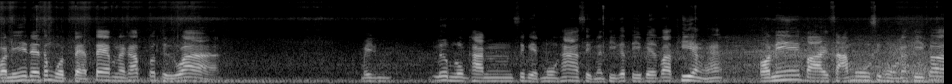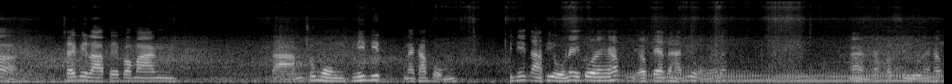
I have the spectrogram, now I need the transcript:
วันนี้ได้ทั้งหมด8แต้มนะครับ ก็ถือว่า ไม่เริ่มลงทัน11โมง50นาทีก็ตีไปว่าเที่ยงฮะ ตอนนี้บ่าย3โมง16นาทีก็ใช้เวลาไปประมาณ3ชั่วโมงนิดๆนะครับ ผมนิดๆอะพี่โอ๋ในตัวนึงครับ เดี๋ยวแฟนอาหารพี่โอ๋แล้วนะอ่าครับปลาซิวนะครับ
